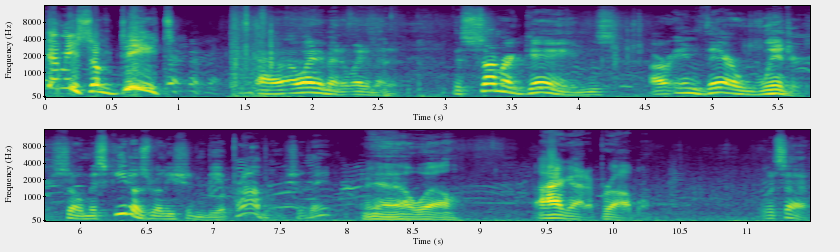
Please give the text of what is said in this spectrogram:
Give me some deet! Uh, oh, wait a minute, wait a minute. The summer games are in their winter, so mosquitoes really shouldn't be a problem, should they? Yeah, well, I got a problem. What's that?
